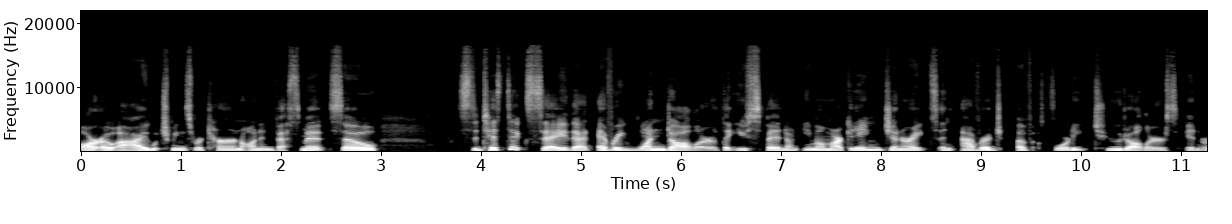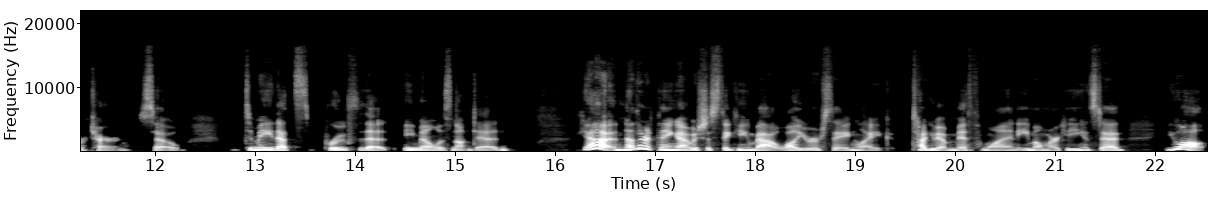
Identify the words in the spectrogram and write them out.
ROI, which means return on investment. So, statistics say that every $1 that you spend on email marketing generates an average of $42 in return. So, to me, that's proof that email is not dead. Yeah, another thing I was just thinking about while you were saying like talking about myth one, email marketing instead. You all,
